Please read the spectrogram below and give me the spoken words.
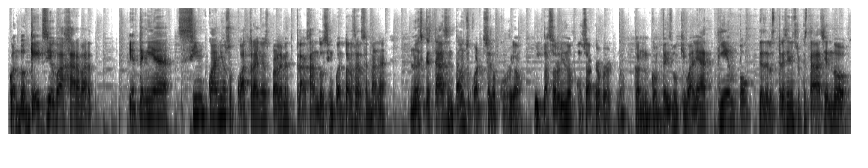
Cuando Gates llegó a Harvard, ya tenía cinco años o cuatro años probablemente trabajando 50 horas a la semana. No es que estaba sentado en su cuarto, se le ocurrió. Y pasó lo mismo con Zuckerberg, ¿no? Con, Facebook. Igual ya tiempo, desde los tres años creo que estaba haciendo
